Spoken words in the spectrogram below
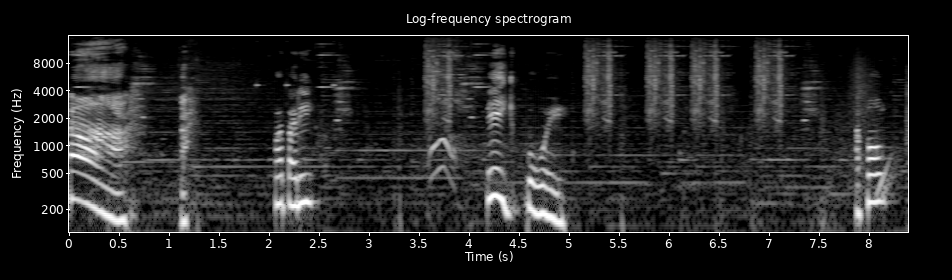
Ah. Hi, buddy. Big boy. Apple.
